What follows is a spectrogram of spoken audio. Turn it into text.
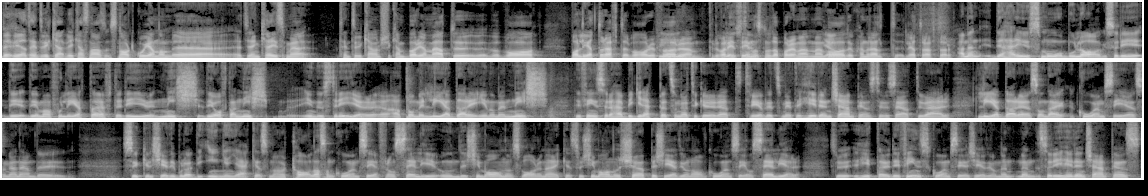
Jag tänkte vi kan, vi kan snart, snart gå igenom eh, ett gäng case, men jag tänkte vi kanske kan börja med att du var vad letar du efter? Vad har du för, mm, eh, för du var lite inne och snudda på det, men, men ja. vad du generellt letar efter? Ja, men det här är ju småbolag, så det, det, det man får leta efter det är ju nisch. Det är ofta nischindustrier, att de är ledare inom en nisch. Det finns ju det här begreppet som jag tycker är rätt trevligt som heter hidden champions, det vill säga att du är ledare som där KMC som jag nämnde cykelkedjebolag. Det är ingen jäkel som har hört talas om KMC för de säljer ju under Shimanos varumärke. Så Shimano köper kedjorna av KMC och säljer. Så du hittar ju, det finns KMC-kedjor, men, men så det är Hidden Champions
